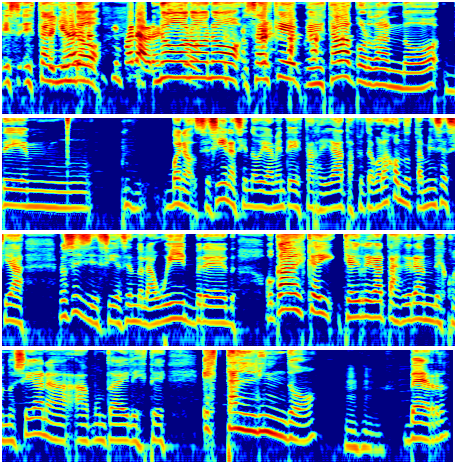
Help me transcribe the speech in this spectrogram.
Es, es tan lindo. sin palabras, No, no, no. ¿Sabes qué? Me estaba acordando de. Bueno, se siguen haciendo obviamente estas regatas, pero ¿te acordás cuando también se hacía, no sé si se sigue haciendo la Whitbread, o cada vez que hay, que hay regatas grandes cuando llegan a, a Punta del Este? Es tan lindo ver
